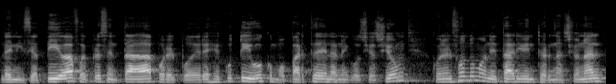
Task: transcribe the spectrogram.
La iniciativa fue presentada por el Poder Ejecutivo como parte de la negociación con el Fondo Monetario Internacional.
